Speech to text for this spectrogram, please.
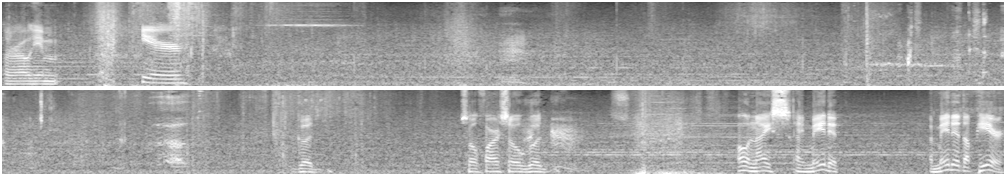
Throw him here. Good. So far, so good. Oh, nice. I made it. I made it up here.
